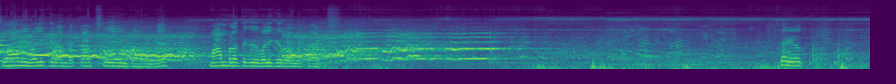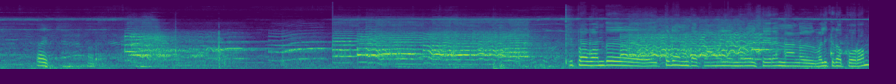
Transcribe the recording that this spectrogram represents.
சுவாமி வலிக்கிற அந்த காட்சியையும் பாருங்கள் மாம்பழத்துக்கு வலிக்கிற அந்த காட்சி. சரி ஓகே ரைட் ஓகே இப்போ வந்து இத்துடன் இந்த காணொலியை நிறைவு செய்கிறேன். நாங்கள் வழிக்கிட போகிறோம்.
